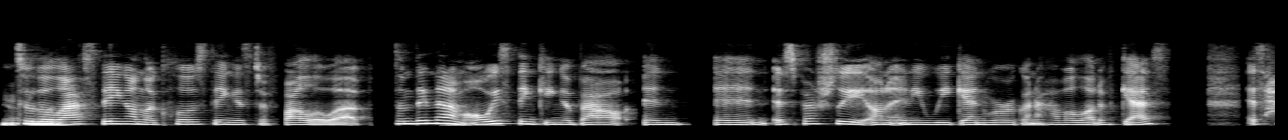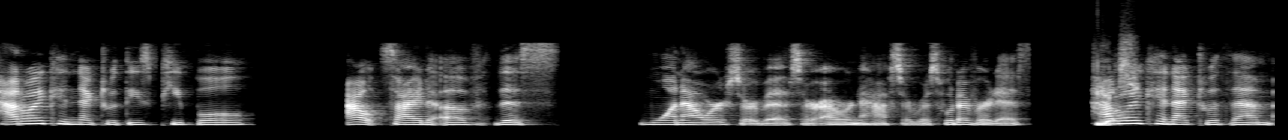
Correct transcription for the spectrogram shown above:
Yeah, So the last thing on the close thing is to follow up. Something that I'm Mhm. always thinking about and and especially on any weekend where we're going to have a lot of guests is how do I connect with these people outside of this 1 hour service or hour and a half service, whatever it is. How do I connect with them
